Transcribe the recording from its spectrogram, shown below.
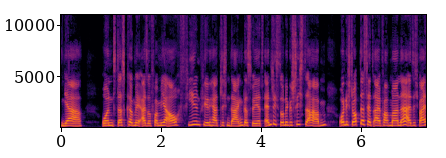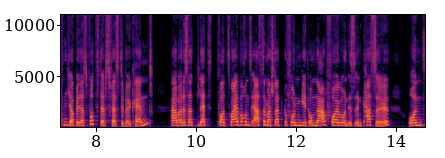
Ja, und das können wir, also von mir auch, vielen, vielen herzlichen Dank, dass wir jetzt endlich so eine Geschichte haben. Und ich droppe das jetzt einfach mal, ne? Also ich weiß nicht, ob ihr das Footsteps Festival kennt, aber das hat letzt, vor zwei Wochen das erste Mal stattgefunden, geht um Nachfolge und ist in Kassel. Und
